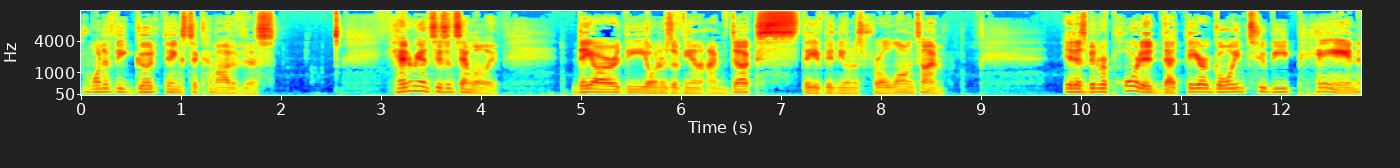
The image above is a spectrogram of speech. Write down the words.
one of the good things to come out of this. Henry and Susan Samueli, They are the owners of the Anaheim Ducks. They've been the owners for a long time. It has been reported that they are going to be paying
